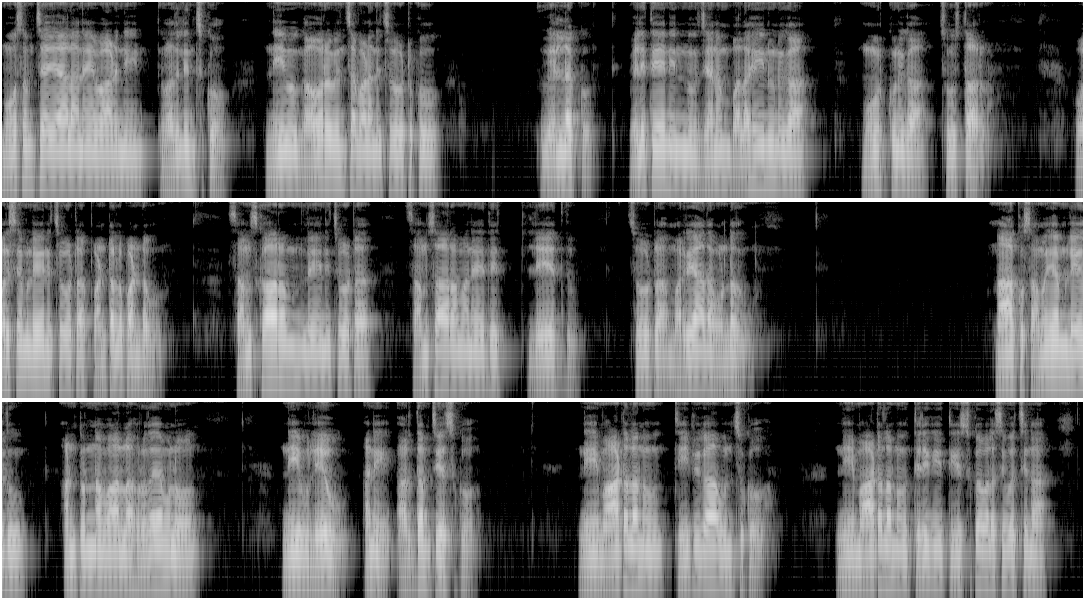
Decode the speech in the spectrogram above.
మోసం చేయాలనే వాడిని వదిలించుకో. నీవు గౌరవించబడని చోటుకు వెళ్ళకు. వెళితే నిన్ను జనం బలహీనునిగా మూర్ఖునిగా చూస్తారు. వర్షం లేని చోట పంటలు పండవు. సంస్కారం లేని చోట సంసారం అనేది లేదు. చోట మర్యాద ఉండదు. నాకు సమయం లేదు అంటున్న వాళ్ళ హృదయంలో నీవు లేవు అని అర్థం చేసుకో. నీ మాటలను తీపిగా ఉంచుకో. నీ మాటలను తిరిగి తీసుకోవలసి వచ్చిన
